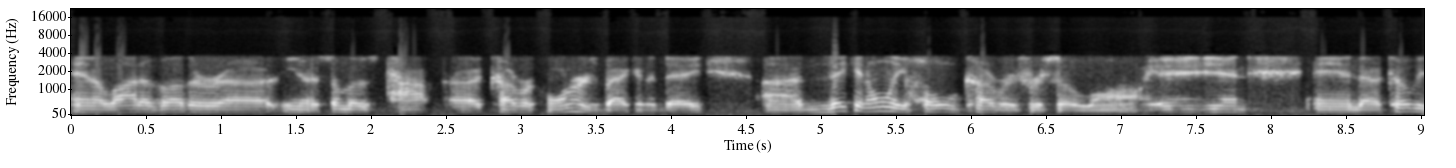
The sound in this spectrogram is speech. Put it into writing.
and a lot of other, uh, you know, some of those top uh, cover corners back in the day, uh, they can only hold coverage for so long. And and uh, Kobe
